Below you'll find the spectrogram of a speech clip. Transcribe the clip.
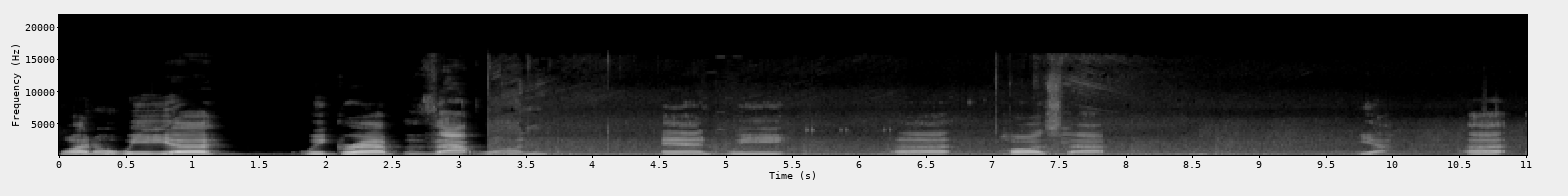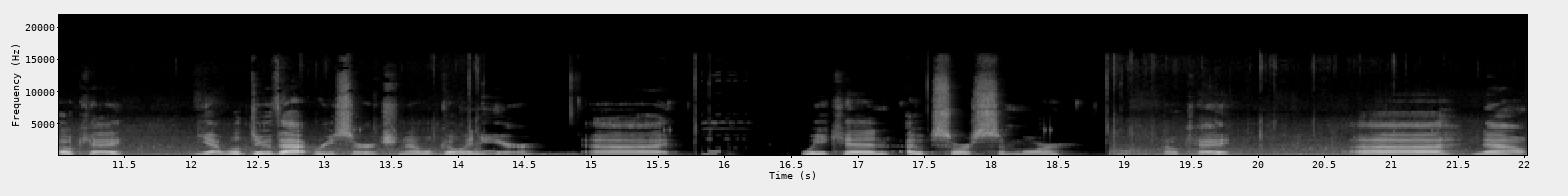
why don't we uh, we grab that one and we uh, pause that. Yeah. Uh, okay. Yeah, we'll do that research. Now we'll go in here. Uh, we can outsource some more. Okay. Uh, now,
